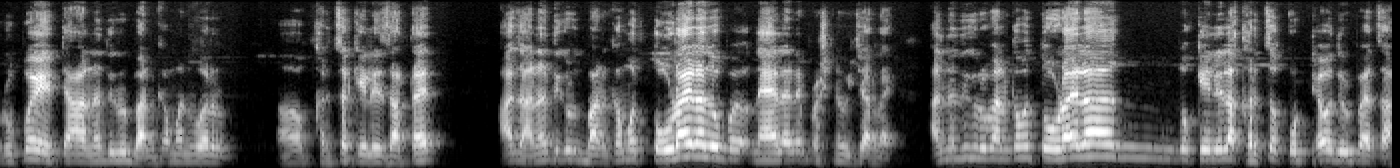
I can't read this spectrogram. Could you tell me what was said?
रुपये त्या अनधिकृत बांधकामांवर खर्च केले जात आहेत आज अनधिकृत बांधकामं तोडायला जो न्यायालयाने प्रश्न विचारलाय. अनधिकृत बांधकामं तोडायला जो केलेला खर्च कोट्यावधी रुपयाचा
